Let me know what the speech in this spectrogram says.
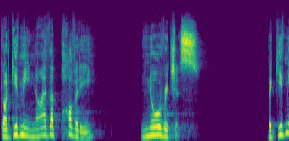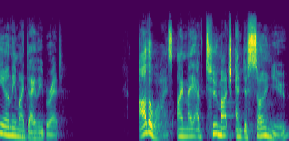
God, give me neither poverty nor riches, but give me only my daily bread. Otherwise, I may have too much and disown you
